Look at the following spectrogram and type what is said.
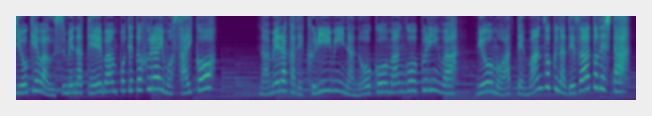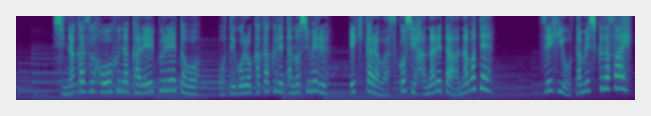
塩気は薄めな定番ポテトフライも最高。滑らかでクリーミーな濃厚マンゴープリンは量もあって満足なデザートでした。品数豊富なカレープレートをお手頃価格で楽しめる。駅からは少し離れた穴場店。ぜひお試しください。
